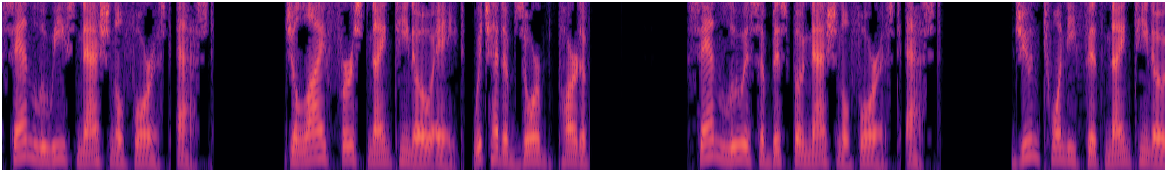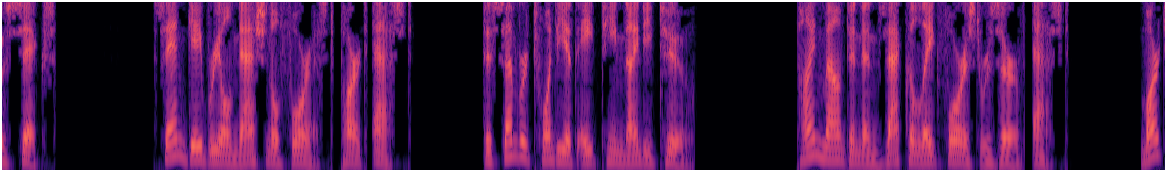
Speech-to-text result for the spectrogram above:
San Luis National Forest Est. July 1, 1908, which had absorbed part of San Luis Obispo National Forest Est. June 25, 1906 San Gabriel National Forest Part Est. December 20, 1892 Pine Mountain and Zaca Lake Forest Reserve, Est. March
